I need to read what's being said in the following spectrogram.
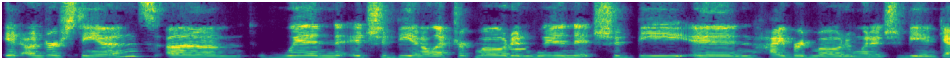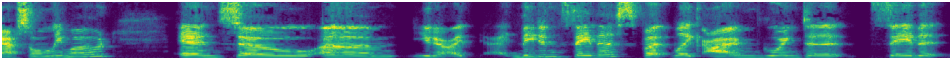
It understands um, when it should be in electric mode and when it should be in hybrid mode and when it should be in gas only mode. And so, um, you know, I, I, they didn't say this, but like I'm going to say that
